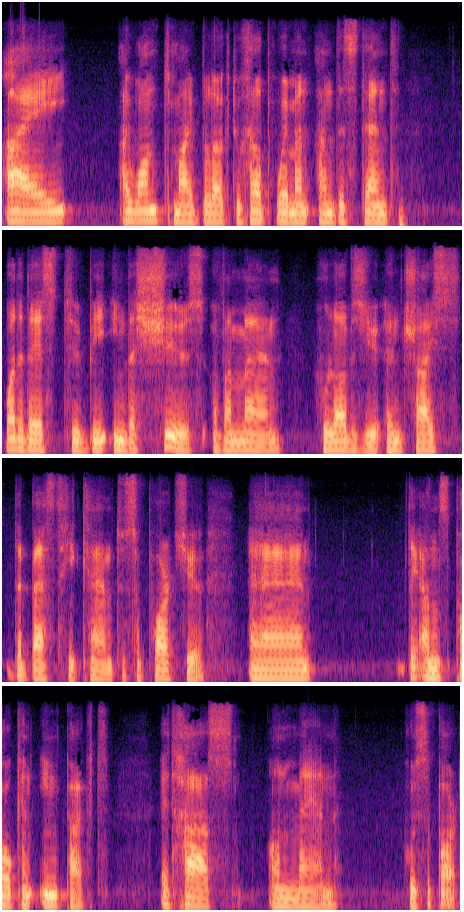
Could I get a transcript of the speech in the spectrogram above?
I I want my blog to help women understand what it is to be in the shoes of a man who loves you and tries the best he can to support you and the unspoken impact it has on men who support.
